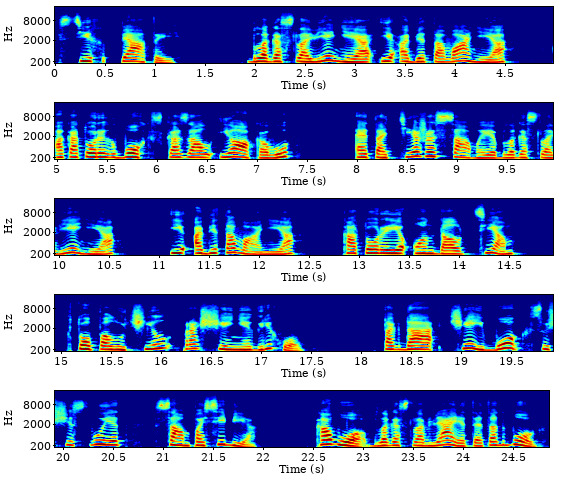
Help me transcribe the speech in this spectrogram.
стих 5. Благословения и обетования – о которых Бог сказал Иакову, это те же самые благословения и обетования, которые Он дал тем, кто получил прощение грехов. Тогда чей Бог существует сам по себе? Кого благословляет этот Бог?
